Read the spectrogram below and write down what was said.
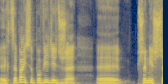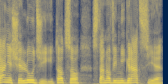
E, Chcę Państwu powiedzieć, że e, przemieszczanie się ludzi i to, co stanowi migrację,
